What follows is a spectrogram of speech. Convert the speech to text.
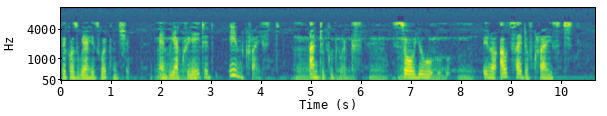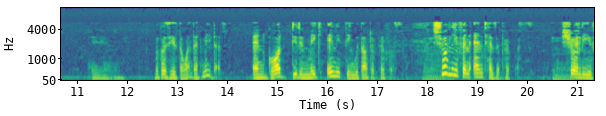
Because we are his workmanship and we are mm. created in Christ Mm, unto good works. Mm, So you, mm. you know, outside of Christ, um, because He's the one that made us, and God didn't make anything without a purpose. Surely, if an ant has a purpose, surely if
